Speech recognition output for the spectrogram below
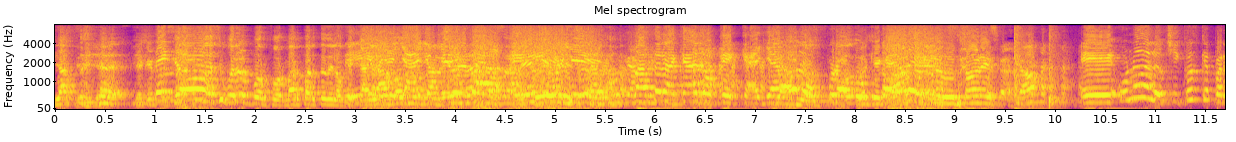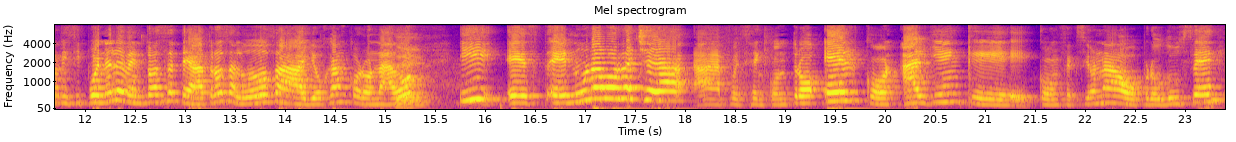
Ya sé. Sí, ya- ya que ya se fueron por formar parte de lo que Sí, callamos. ya, los yo quiero sí, oye, va a ser acá lo que callamos los Lo que callaron los productores. productores. ¿no? Eh, uno de los chicos que participó en el evento hace teatro, saludos a Johan Coronado. Y este, en una borrachera, ah, pues se encontró él con alguien que confecciona o produce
